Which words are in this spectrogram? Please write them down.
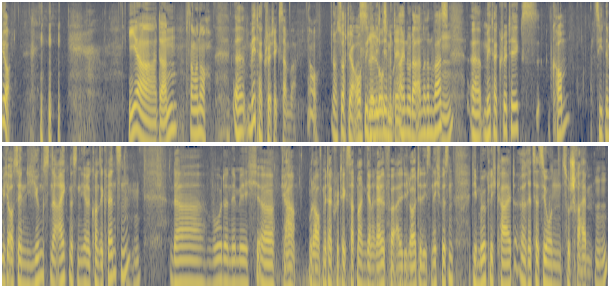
ja, Ja, dann, was haben wir noch? äh, Metacritics haben wir. Oh. Das sagt ja auch Was sicherlich dem denen? einen oder anderen was. Mhm. Äh, Metacritics.com zieht nämlich aus den jüngsten Ereignissen ihre Konsequenzen. Mhm. Da wurde nämlich, äh, ja, oder auf Metacritics hat man generell für all die Leute, die es nicht wissen, die Möglichkeit, äh, Rezessionen zu schreiben. Mhm.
